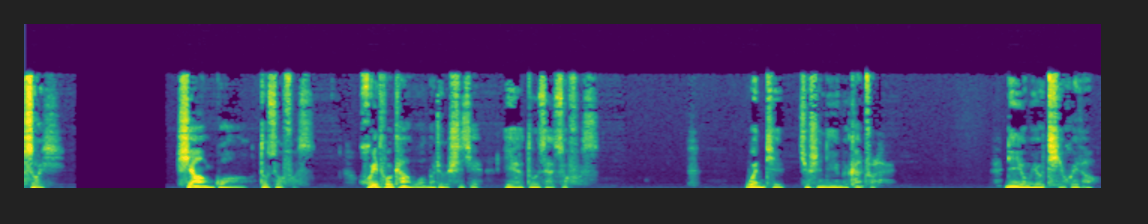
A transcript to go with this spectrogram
所以，相光都做佛事，回头看我们这个世界，也都在做佛事。问题就是你有没有看出来？你有没有体会到？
